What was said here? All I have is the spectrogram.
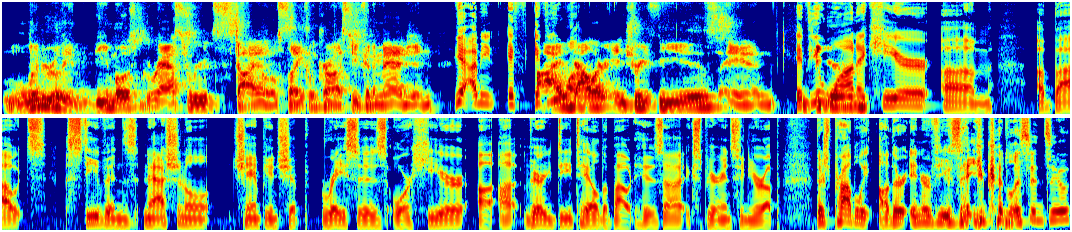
literally the most grassroots style of cyclocross you can imagine. Yeah, I mean, if, if five dollar entry fees and if you want to hear um, about Stevens national championship races or hear uh, uh, very detailed about his uh, experience in Europe, there's probably other interviews that you could listen to.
